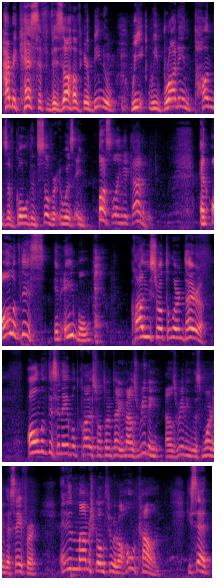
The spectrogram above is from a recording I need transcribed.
Harbe Kesef Vizahav Hirbinu. We, we brought in tons of gold and silver. It was a bustling economy. And all of this enabled Klal Yisrael to learn Torah. All of this enabled Klal Yisrael to learn Torah. And I was reading, I was reading this morning a sefer, and his mamish going through it, a whole column. He said,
